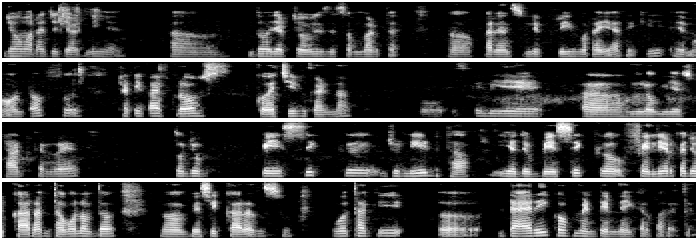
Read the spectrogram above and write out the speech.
जो हमारा जो जर्नी है दो हज़ार चौबीस दिसंबर तक फाइनेंशियली फ्री हो रहा है, यानी कि amount of thirty five crores को अचीव करना। तो इसके लिए आ, हम लोग ये स्टार्ट कर रहे हैं। तो जो बेसिक जो नीड था ये जो बेसिक फेलियर का जो कारण था वन ऑफ़ द बेसिक कारण वो था कि डायरी को मेंटेन नहीं कर पा रहे थे।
